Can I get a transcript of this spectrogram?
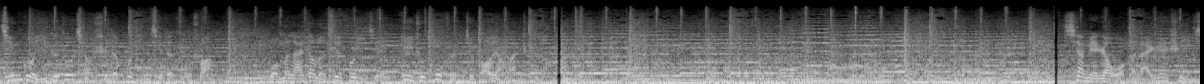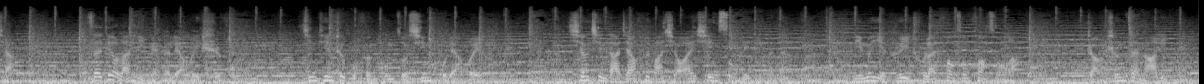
经过一个多小时的不停歇的涂刷，我们来到了最后一节立柱部分，就保养完成了。下面让我们来认识一下在吊篮里面的两位师傅。今天这部分工作辛苦两位了，相信大家会把小爱心送给你们的。你们也可以出来放松放松了。掌声在哪里？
